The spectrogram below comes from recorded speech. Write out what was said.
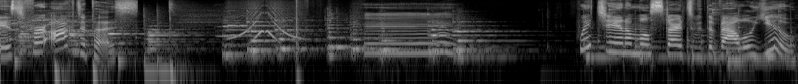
Is for octopus. Mm, Which animal starts with the vowel U?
